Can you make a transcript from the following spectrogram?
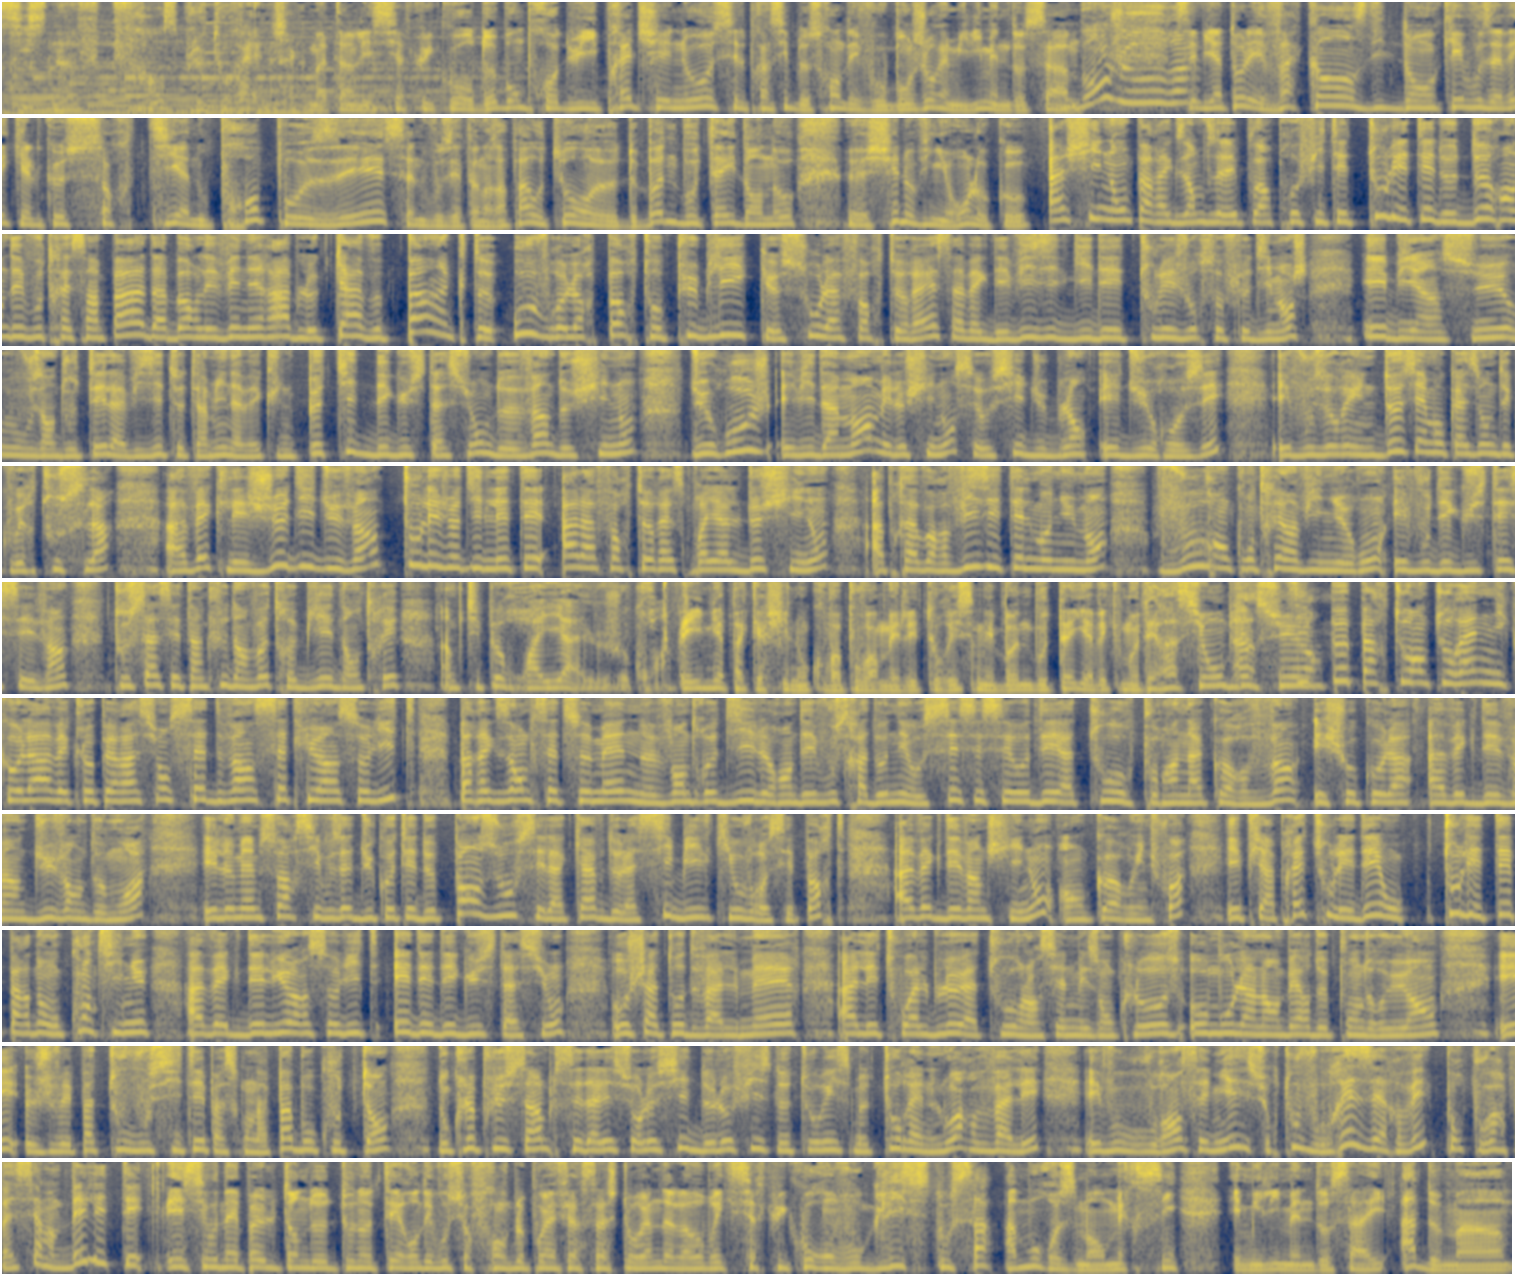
6-9, France Bleu Touraine. Chaque matin, les circuits courts de bons produits près de chez nous. C'est le principe de ce rendez-vous. Bonjour Émilie Mendoza. Bonjour. C'est bientôt les vacances, dites donc, et vous avez quelques sorties à nous proposer. Ça ne vous étonnera pas autour euh, de bonnes bouteilles dans nos, euh, chez nos vignerons locaux. À Chinon, par exemple, vous allez pouvoir profiter tout l'été de deux rendez-vous très sympas. D'abord, les vénérables caves Pinctes ouvrent leurs portes au public sous la forteresse avec des visites guidées tous les jours sauf le dimanche. Et bien sûr, vous vous en doutez, la visite se termine avec une petite dégustation de vin de Chinon, du rouge évidemment, mais le Chinon c'est aussi du blanc et du rosé. Et vous aurez une deuxième occasion de découvrir tout cela avec les jeudis du vin, tous les jeudis de l'été à la forteresse royale de Chinon. Après avoir visité le monument, vous rencontrez un vigneron et vous dégustez ses vins. Tout ça c'est inclus dans votre billet d'entrée, un petit peu royal, je crois. Et il n'y a pas qu'à Chinon qu'on va pouvoir mêler tourisme et bonnes bouteilles avec modération, bien un sûr. petit peu partout en Touraine, Nicolas, avec l'opération 7 vins, 7 lieux insolites. Par exemple, cette semaine, vendredi, le rendez-vous sera donné au CCCOD à Tours pour un accord vin et chocolat avec des vins du Vendômois. Et le même soir, si vous êtes du côté de Panzou, c'est la cave de la Sibylle qui ouvre ses portes avec des vins de Chinon, encore une fois. Et puis après, tout l'été, on, tout l'été, pardon, on continue avec des lieux insolites et des dégustations au château de Valmer, à l'Étoile Bleue à Tours, l'ancienne maison close, au Moulin Lambert de Pont-de-Ruan. Et je vais pas tout vous citer parce qu'on n'a pas beaucoup de temps. Donc le plus simple, c'est d'aller sur le site de l'Office de tourisme Touraine-Loire-Vallée et vous vous renseignez et surtout vous réservez pour pouvoir passer un bel été. Et si vous n'avez pas eu le temps de tout noter, rendez-vous sur francebleu.fr slash Touraine dans la rubrique circuit court. On vous glisse tout ça amoureusement. Merci Émilie Mendoza à demain.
